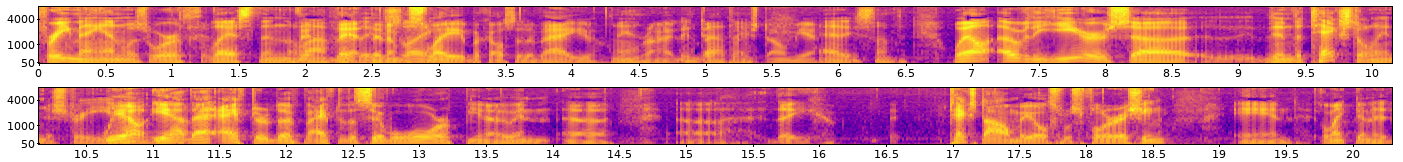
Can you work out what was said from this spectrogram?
free man was worth less than the that, life that, of that the of a slave. slave because of the value, Yeah, right? That they about that? placed on Yeah. That is something. Well, over the years, uh, then the textile industry. you Well, know, yeah, uh, that after the after the Civil War, you know, and uh, uh, the textile mills was flourishing, and Lincoln had,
